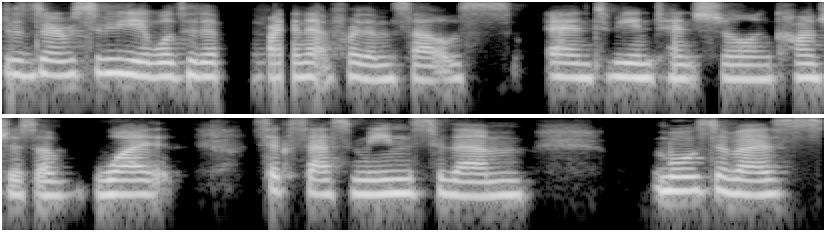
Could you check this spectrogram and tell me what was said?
deserves to be able to define that for themselves and to be intentional and conscious of what success means to them. Most of us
